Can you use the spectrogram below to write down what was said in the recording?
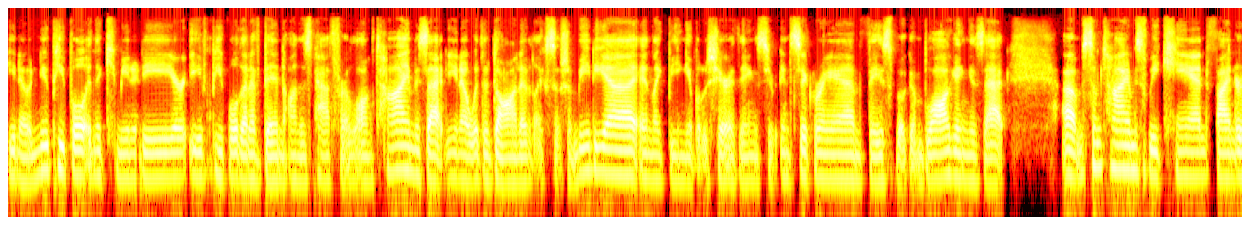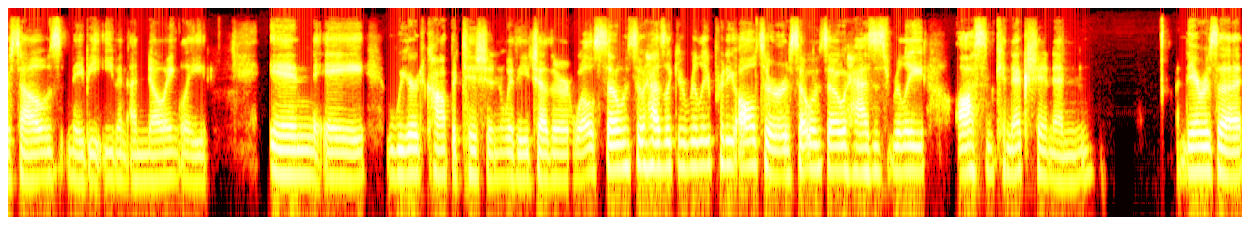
you know new people in the community or even people that have been on this path for a long time. Is that you know with the dawn of like social media and like being able to share things through Instagram, Facebook, and blogging, is that um, sometimes we can find ourselves maybe even unknowingly in a weird competition with each other. Well, so and so has like a really pretty altar, or so and so has this really awesome connection and there was a,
